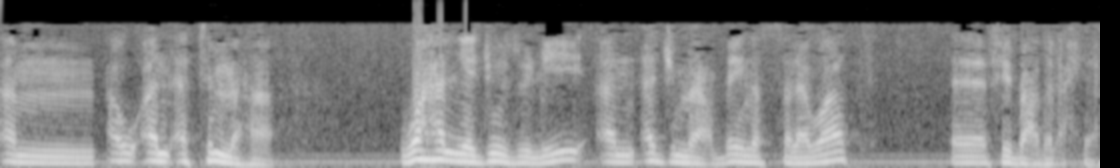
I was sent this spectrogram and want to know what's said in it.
أم أو أن أتمها؟ وهل يجوز لي أن أجمع بين الصلوات آه، في بعض الأحيان؟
